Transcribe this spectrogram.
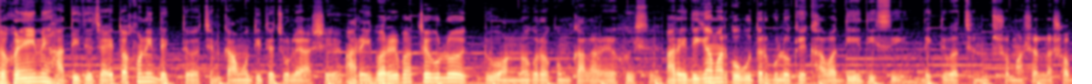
যখনই আমি হাত দিতে যাই তখনই দেখতে পাচ্ছেন কামড় দিতে চলে আসে। আর এবারের বাচ্চাগুলো একটু অন্যরকম কালারের হয়েছে আর এদিকে আমার কবুতরগুলোকে খাবার দিয়ে দিছি। দেখতে পাচ্ছেন মাসাল্লাহ সব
